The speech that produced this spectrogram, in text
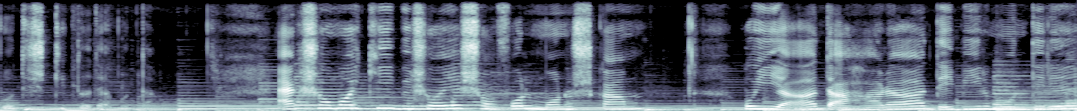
প্রতিষ্ঠিত দেবতা। এক সময় কি বিষয়ে সফল মনস্কাম হইয়া তাহারা দেবীর মন্দিরে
